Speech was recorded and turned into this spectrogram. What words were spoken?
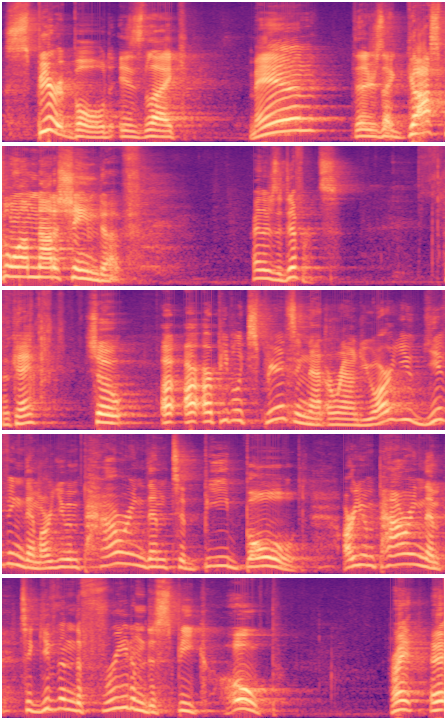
Spirit bold is like, man, there's a gospel I'm not ashamed of. Right? There's a difference. Okay? So, are, are, people experiencing that around you? Are you giving them, are you empowering them to be bold? Are you empowering them to give them the freedom to speak hope? Right? Uh,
